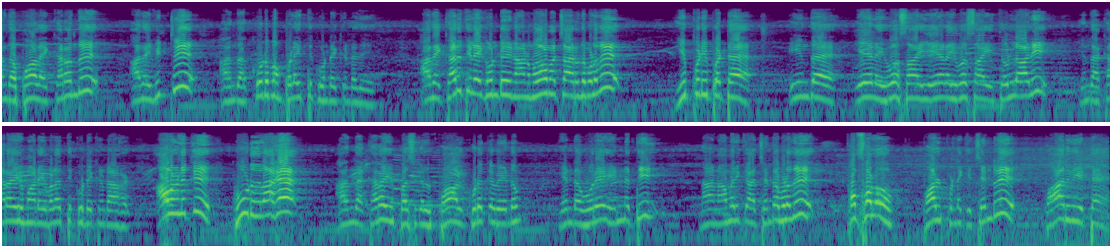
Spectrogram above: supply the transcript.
அந்த பாலை கறந்து அதை விற்று அந்த குடும்பம் பிழைத்துக் கொண்டிருக்கின்றது. அதை கருத்திலே கொண்டு நான் முதலமைச்சர் இருந்த பொழுது இப்படிப்பட்ட இந்த ஏழை விவசாயி ஏழை விவசாயி தொழிலாளி இந்த கறவை மாடை வளர்த்துக் கொண்டிருக்கின்றார்கள். அவர்களுக்கு கூடுதலாக அந்த கறவை பசுகள் பால் கொடுக்க வேண்டும் என்ற ஒரே எண்ணத்தில் நான் அமெரிக்கா சென்ற பொழுது பஃபலோ பால் பண்ணைக்கு சென்று பார்வையிட்டேன்.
